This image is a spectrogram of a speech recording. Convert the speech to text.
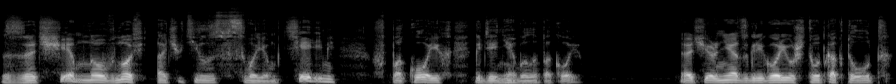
зачем, но вновь очутилась в своем тереме, в покоях, где не было покоя. А чернец Григорий уж тут как тут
